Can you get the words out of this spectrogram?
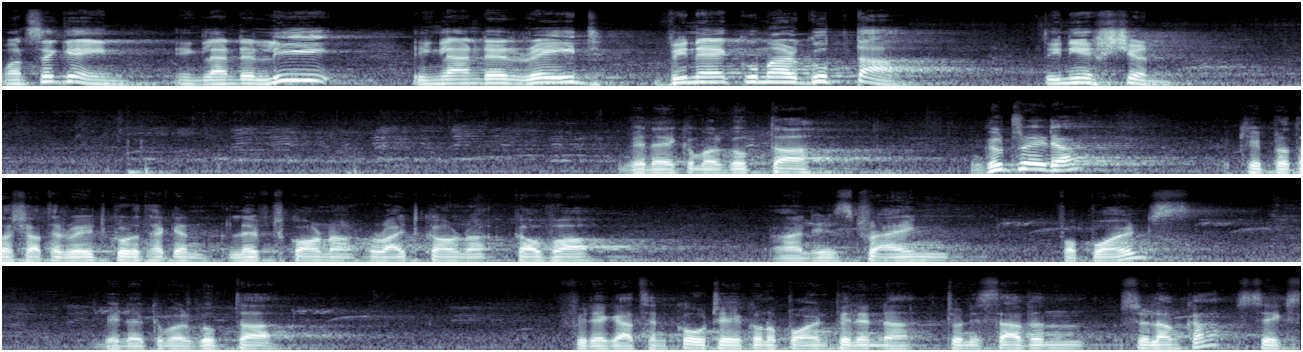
once again ইংল্যান্ডের লি ইংল্যান্ডের রেইড বিনয় কুমার গুপ্তা তিনি এসছেন বিনয় কুমার গুপ্তা গুড রাইডার ক্ষিপ্রতার সাথে রেড করে থাকেন left corner right corner cover and he is trying for points Vinay Kumar Gupta ফিরে গেছেন কোর্টে, কোনো পয়েন্ট পেলেন না। Twenty seven Sri Lanka six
